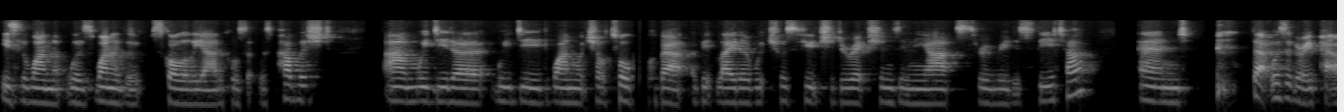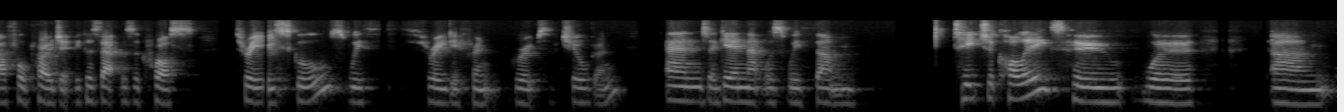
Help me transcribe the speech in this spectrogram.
is the one that was one of the scholarly articles that was published. Um, we did a we did one which I'll talk about a bit later, which was future directions in the arts through Readers Theatre, and that was a very powerful project because that was across three schools with three different groups of children, and again that was with um, teacher colleagues who were um,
